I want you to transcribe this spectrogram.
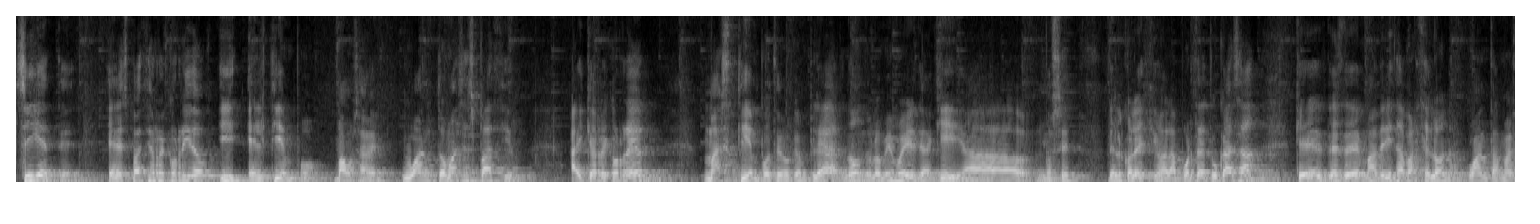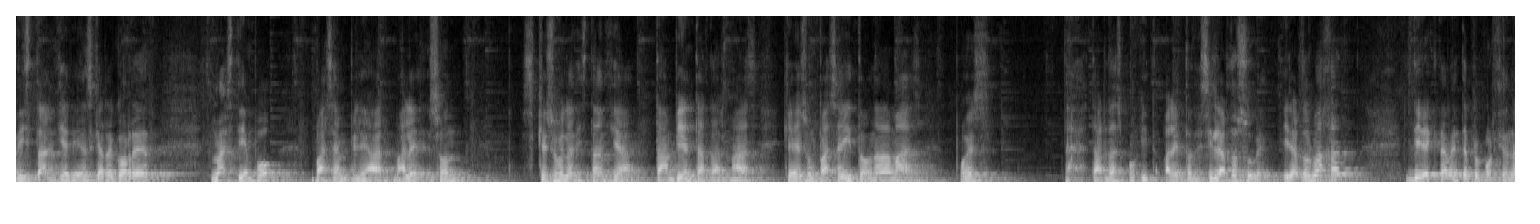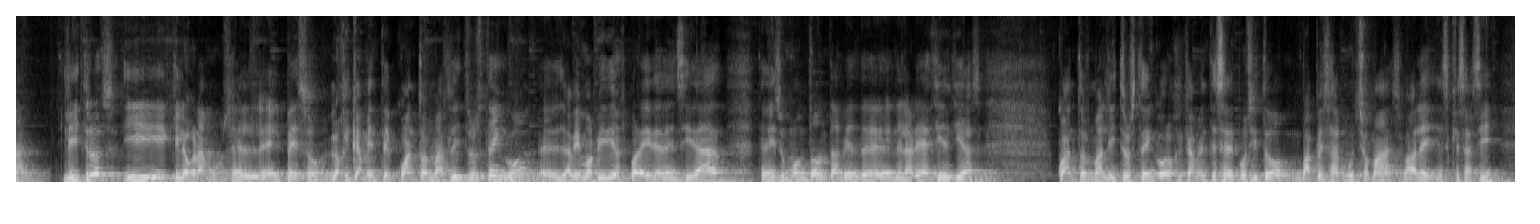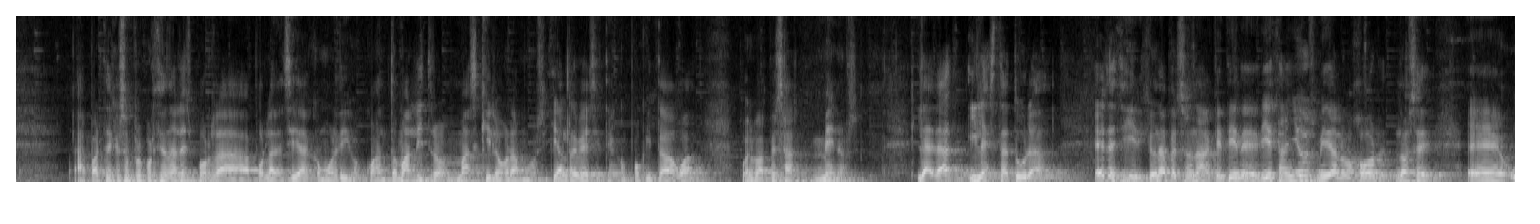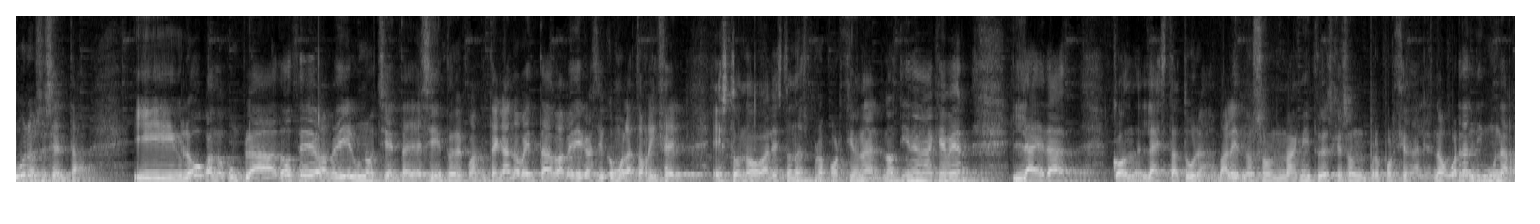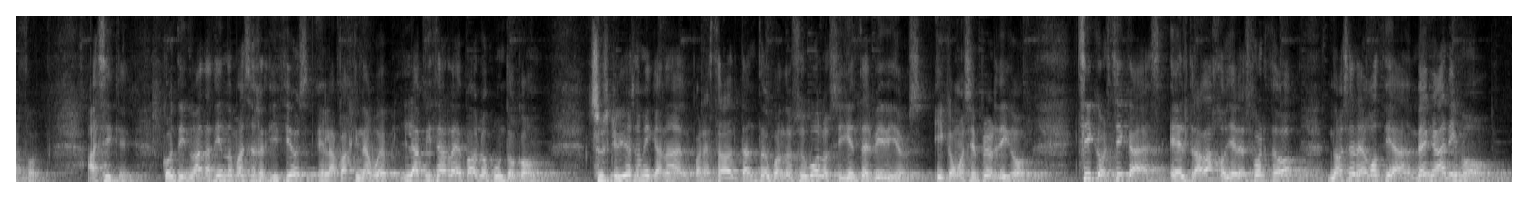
Siguiente, el espacio recorrido y el tiempo. Vamos a ver, cuanto más espacio hay que recorrer, más tiempo tengo que emplear, ¿no? No es lo mismo ir de aquí a, no sé, del colegio a la puerta de tu casa que desde Madrid a Barcelona. Cuanta más distancia tienes que recorrer, más tiempo vas a emplear, ¿vale? Son que sube la distancia, también tardas más. Que es un paseíto nada más, pues tardas poquito, ¿vale? Entonces, si las dos suben y las dos bajan, directamente proporcional. Litros y kilogramos, el, peso. Lógicamente, cuantos más litros tengo, eh, ya vimos vídeos por ahí de densidad, tenéis un montón también del área de ciencias, cuantos más litros tengo, lógicamente ese depósito va a pesar mucho más, ¿vale? Y es que es así. Aparte de que son proporcionales por la, por la densidad, como os digo. Cuanto más litros, más kilogramos. Y al revés, si tengo poquita agua, pues va a pesar menos. La edad y la estatura. Es decir, que una persona que tiene 10 años mide a lo mejor, no sé, 1,60 eh, y luego cuando cumpla 12 va a medir 1,80 y así. Entonces cuando tenga 90 va a medir casi como la Torre Eiffel. Esto no, ¿vale? Esto no es proporcional. No tiene nada que ver la edad con la estatura, ¿vale? No son magnitudes que son proporcionales. No guardan ninguna razón. Así que continuad haciendo más ejercicios en la página web lapizarradepablo.com. Suscribíos a mi canal para estar al tanto de cuando subo los siguientes vídeos. Y como siempre os digo, chicos, chicas, el trabajo y el esfuerzo no se negocian. Venga, ánimo.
